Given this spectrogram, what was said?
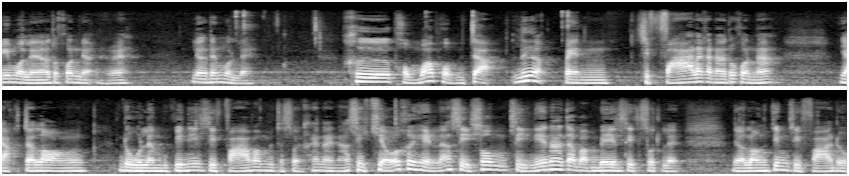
มีหมดเลยนะทุกคนเนี่ยเห็นไหมเลือกได้หมดเลย คือผมว่าผมจะเลือกเป็นสีฟ้าแล้วกันนะทุกคนนะ อยากจะลองดู Lamborghini สีฟ้าว่ามันจะสวยแค่ไหนนะ สีเขียวก็เคยเห็นแล้วสีส้ม สีนี้น่าจะแบบเบสิกสุดเลย เดี๋ยวลองจิ้มสีฟ้าดู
